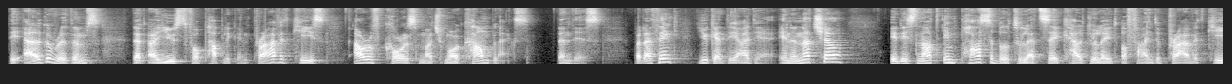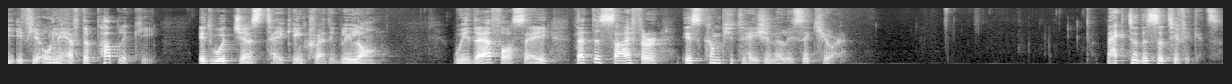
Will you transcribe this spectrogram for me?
The algorithms that are used for public and private keys are of course much more complex than this. But I think you get the idea. In a nutshell, it is not impossible to let's say calculate or find a private key if you only have the public key. It would just take incredibly long. We therefore say that the cipher is computationally secure. Back to the certificates.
